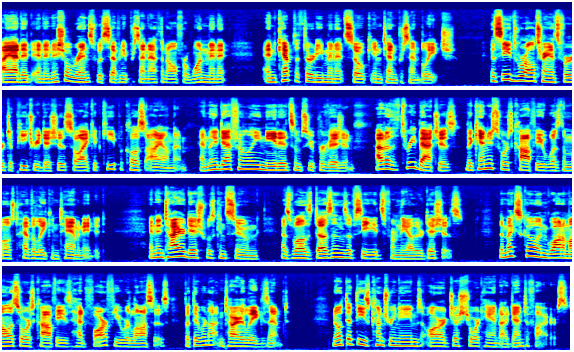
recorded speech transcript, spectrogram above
I added an initial rinse with 70% ethanol for one minute and kept the 30 minute soak in 10% bleach. The seeds were all transferred to petri dishes so I could keep a close eye on them, and they definitely needed some supervision. Out of the three batches, the Kenya source coffee was the most heavily contaminated. An entire dish was consumed, as well as dozens of seeds from the other dishes. The Mexico and Guatemala source coffees had far fewer losses, but they were not entirely exempt. Note that these country names are just shorthand identifiers.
